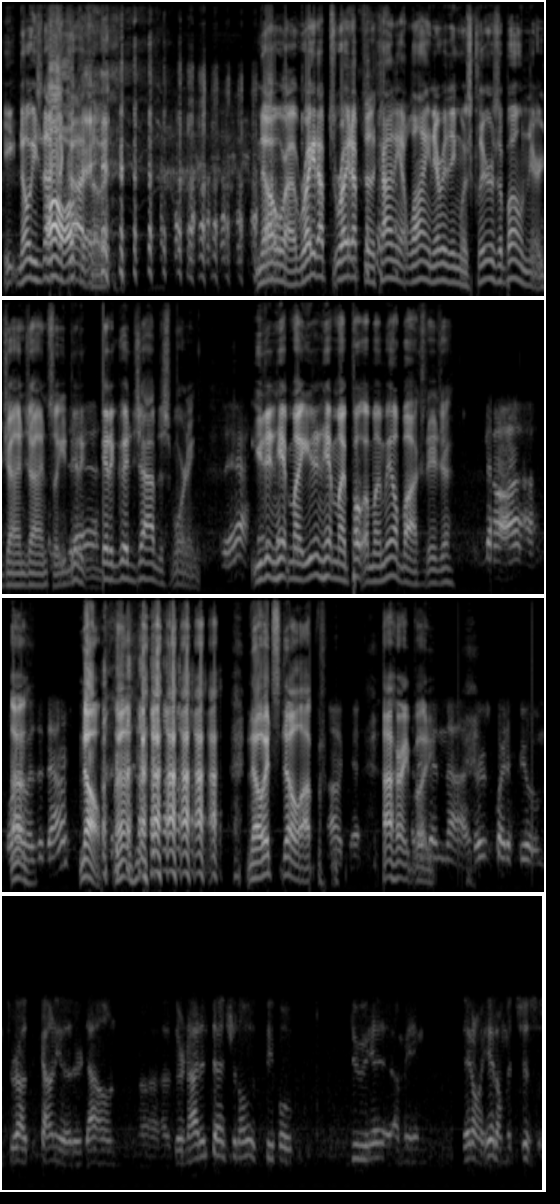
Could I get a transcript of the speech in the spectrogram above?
he- no, he's not Oh, the cause okay. of it. no, uh, right up to right up to the Conneaut line, everything was clear as a bone there, John. John. So you did Yeah. a, did a good job this morning. Yeah. You didn't hit my you didn't hit my po- uh, my mailbox, did you? No, uh, Oh. was it down? No, no, it's still up. Okay. All right, And buddy. then, uh, there's quite a few of them throughout the county that are down. Uh, they're not intentional. People do hit. I mean, they don't hit them. It's just the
